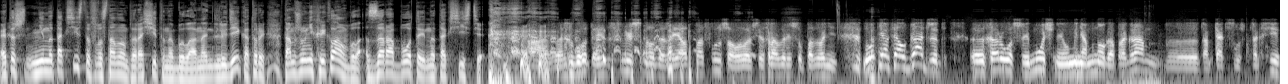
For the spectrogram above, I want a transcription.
это ж не на таксистов в основном-то рассчитано было, а на людей, которые... Там же у них реклама была «Заработай на таксисте». А, заработай, это смешно даже. Я вот послушал, вообще сразу решил позвонить. Ну вот я взял гаджет э, хороший, мощный, мощный, у меня много программ, э, там пять служб такси,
